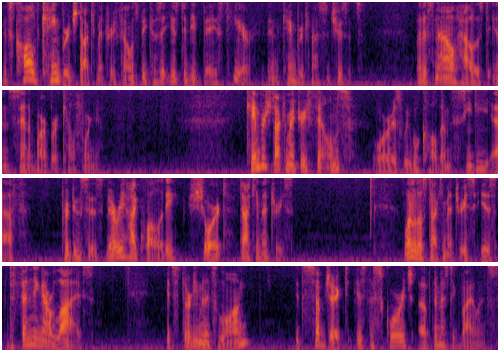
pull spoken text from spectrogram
It's called Cambridge Documentary Films because it used to be based here in Cambridge, Massachusetts, but it's now housed in Santa Barbara, California. Cambridge Documentary Films, or as we will call them CDF, produces very high quality, short documentaries. One of those documentaries is Defending Our Lives. It's 30 minutes long. Its subject is the scourge of domestic violence.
